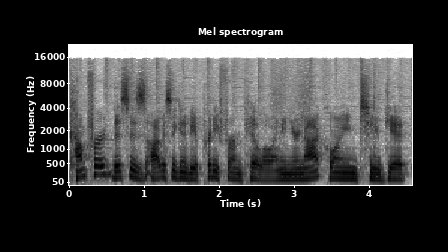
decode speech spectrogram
comfort, this is obviously going to be a pretty firm pillow. I mean, you're not going to get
